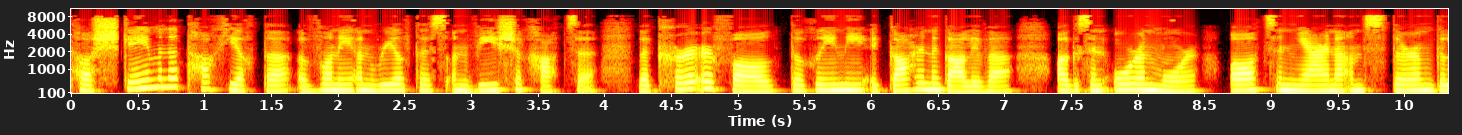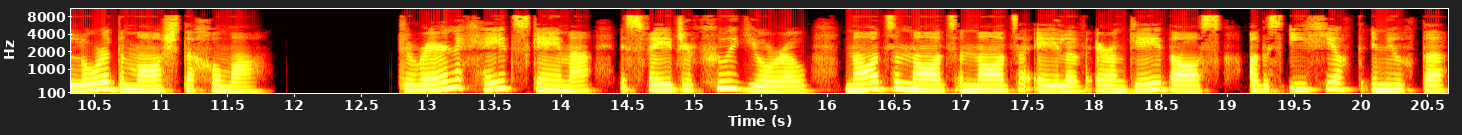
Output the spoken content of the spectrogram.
Tá scéimeanna taithíochta a bhunaigh an rialtas an bhí se chaite le cur ar fáil do dhaoine i gcathair na Gaillimhe agus in ór an mór áit in nearna an stoirm go leor damáiste chomá. De réir na chéad scéime is féidir 5 euro, náds a náds a náds a éilemh ar an géad ás agus íchiocht inúachta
